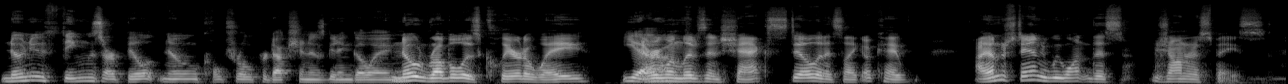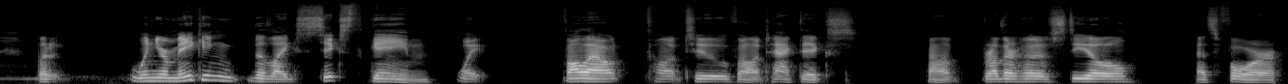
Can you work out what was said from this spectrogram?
No new things are built. No cultural production is getting going. No rubble is cleared away. Yeah. Everyone lives in shacks still, and it's like, okay, I understand we want this genre space, but when you're making the like sixth game, wait, Fallout, Fallout Two, Fallout Tactics, Fallout Brotherhood of Steel, that's four.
